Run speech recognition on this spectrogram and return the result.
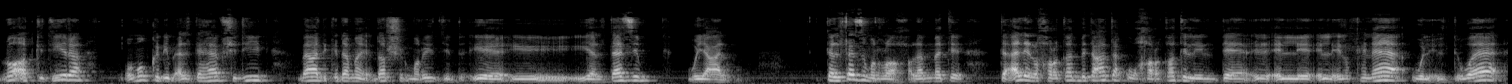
نقط كتيرة وممكن يبقى التهاب شديد بعد كده ما يقدرش المريض يلتزم ويعالجه تلتزم الراحة لما تقلل الحركات بتاعتك وحركات. الانحناء والالتواء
